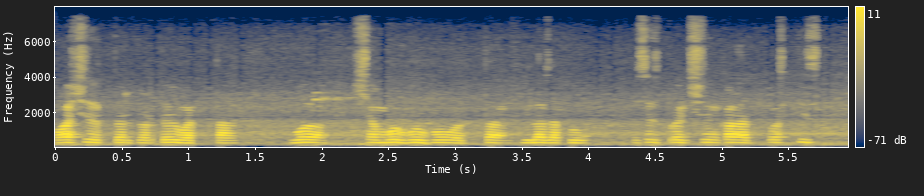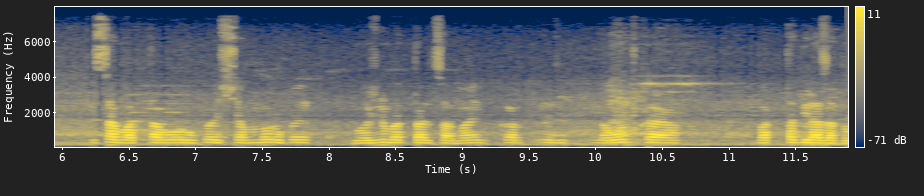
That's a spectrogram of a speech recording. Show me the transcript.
पाचशे सत्तर कर्तव्य भत्ता व शंभर रुपये भत्ता दिला जातो. तसेच प्रशिक्षण काळात पस्तीस किस्सा भत्ता व रुपये शंभर रुपये भोजन भत्ता सामायिक कर्तव्य नव्वद भत्ता दिला जातो.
